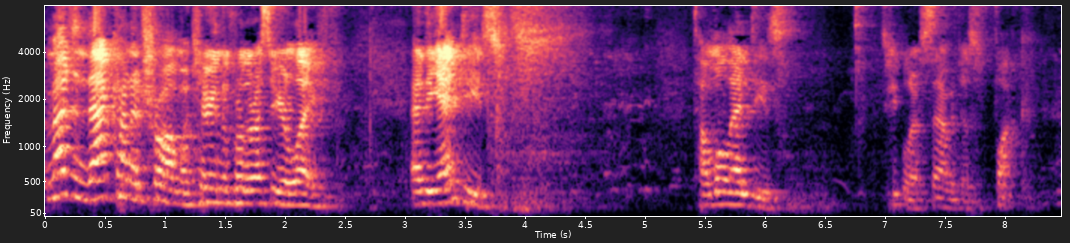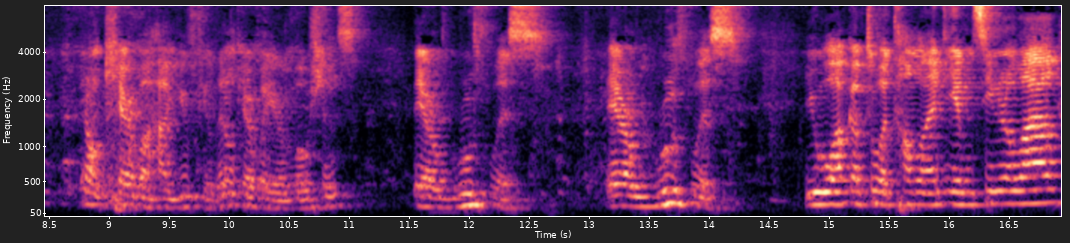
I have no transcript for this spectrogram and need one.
Imagine that kind of trauma carrying them for the rest of your life. And the aunties, Tamil aunties, these people are savage as fuck. They don't care about how you feel. They don't care about your emotions. They are ruthless. They are ruthless. You walk up to a Tamil auntie you haven't seen in a while.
